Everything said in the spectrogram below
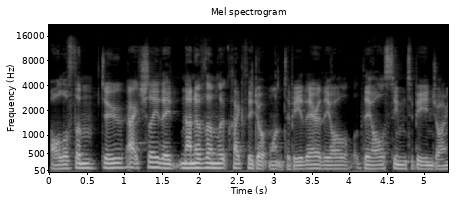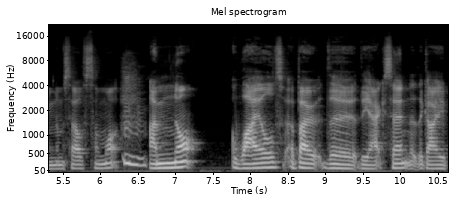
all of them do actually. They none of them look like they don't want to be there. They all they all seem to be enjoying themselves somewhat. Mhm. I'm not wild about the the accent that the guy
